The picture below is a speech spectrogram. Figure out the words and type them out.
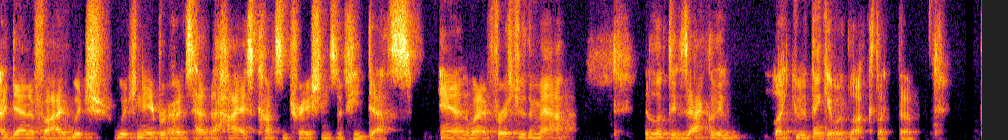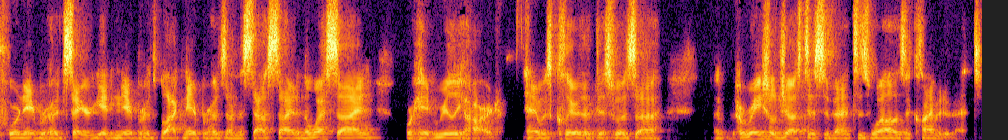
identified which which neighborhoods had the highest concentrations of heat deaths. And when I first drew the map, it looked exactly like you would think it would look like the poor neighborhoods, segregated neighborhoods, black neighborhoods on the south side and the west side were hit really hard. And it was clear that this was a, a, a racial justice event as well as a climate event.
